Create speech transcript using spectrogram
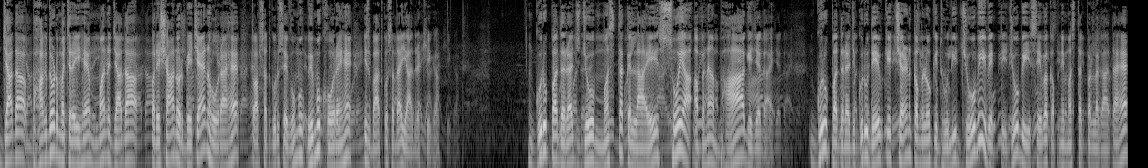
ज़्यादा भागदौड़ मच रही है, मन ज़्यादा परेशान और बेचैन हो रहा है तो आप सदगुरु से विमुख हो रहे हैं। इस बात को सदा याद रखिएगा। गुरु पद रज जो मस्तक लाए, सोया अपना भाग जगाए। गुरु पद रज गुरुदेव के चरण कमलों की धूली जो भी व्यक्ति जो भी सेवक अपने मस्तक पर लगाता है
